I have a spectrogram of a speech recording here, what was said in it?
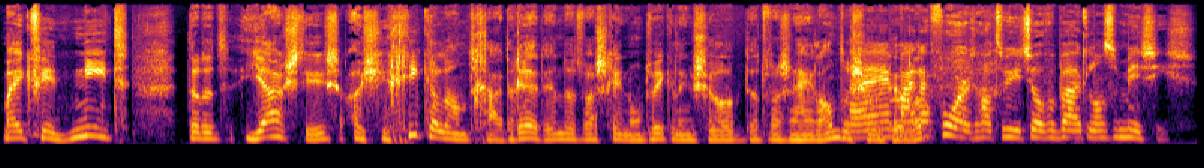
Maar ik vind niet dat het juist is als je Griekenland gaat redden... en dat was geen ontwikkelingshulp, dat was een heel ander Nee, soort maar hulp. daarvoor had u iets over buitenlandse missies.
